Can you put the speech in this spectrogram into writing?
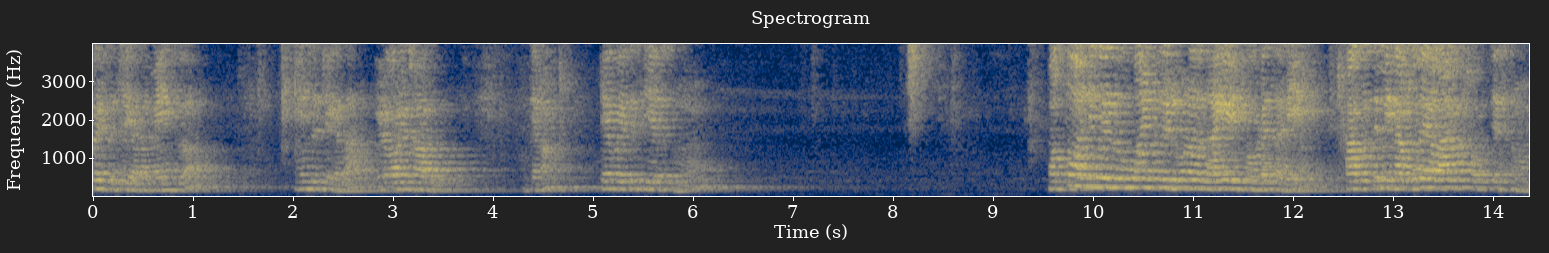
మూడు వచ్చాయి కదా మెయిన్స్ మెయిన్స్ వచ్చాయి కదా ఇక్కడ వరకు చాలు. ఓకేనా? టేప్ అయితే తీయేసుకున్నాం మొత్తం అన్ని వేలు పాయింట్ వేలు కూడా లాగేయచ్చు ఒకటేసారి. కాకపోతే మీకు అర్థమయ్యేలాగా చోటు చేస్తున్నాం.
